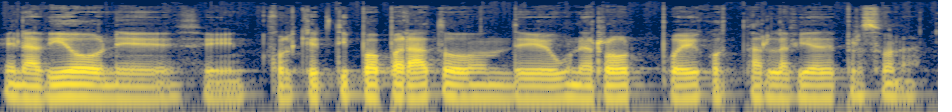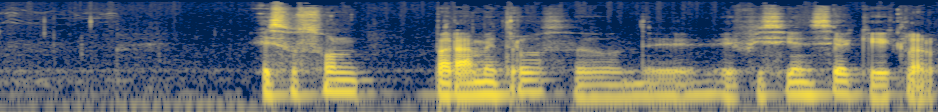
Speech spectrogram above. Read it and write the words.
en aviones, en cualquier tipo de aparato donde un error puede costar la vida de personas. Esos son parámetros de eficiencia que, claro,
